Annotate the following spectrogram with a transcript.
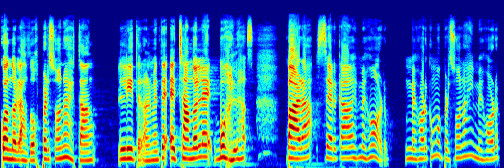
cuando las dos personas están literalmente echándole bolas para ser cada vez mejor. Mejor como personas y mejor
